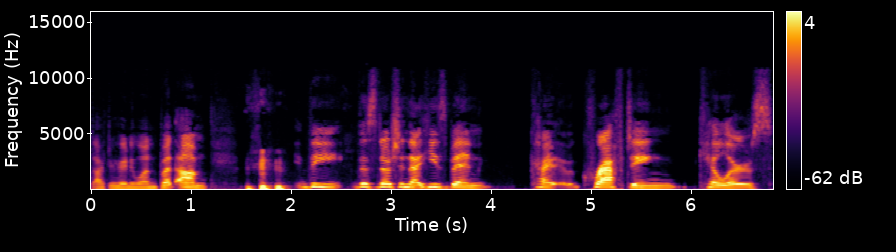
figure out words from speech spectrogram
Doctor Who anyone, but um, the this notion that he's been kind of crafting killers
